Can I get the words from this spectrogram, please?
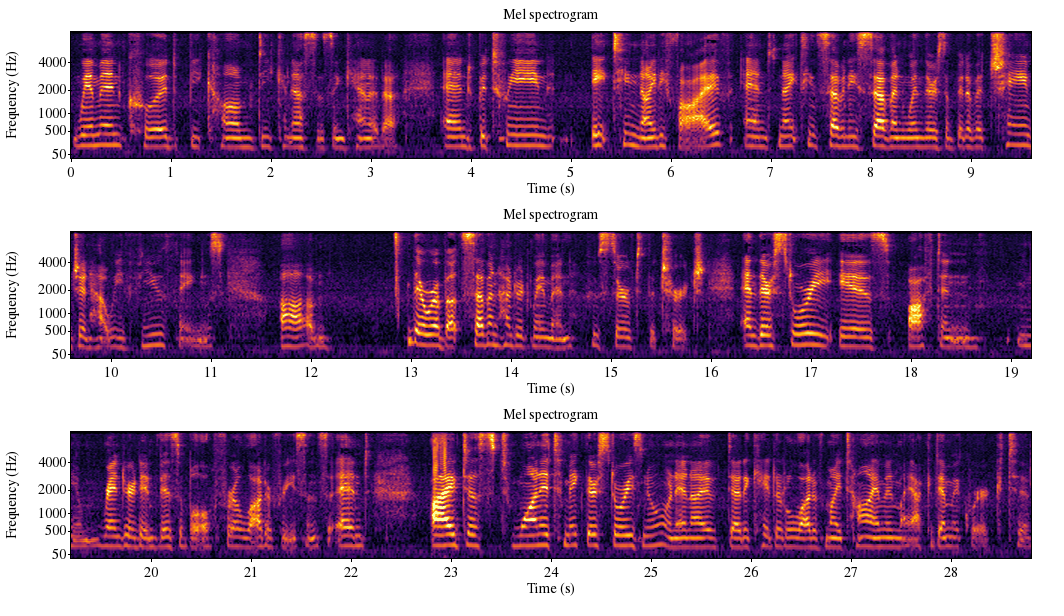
women could become deaconesses in Canada. And between 1895 and 1977, when there's a bit of a change in how we view things, um, there were about 700 women who served the church, and their story is often you know, rendered invisible for a lot of reasons. And I just wanted to make their stories known, and I've dedicated a lot of my time and my academic work to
